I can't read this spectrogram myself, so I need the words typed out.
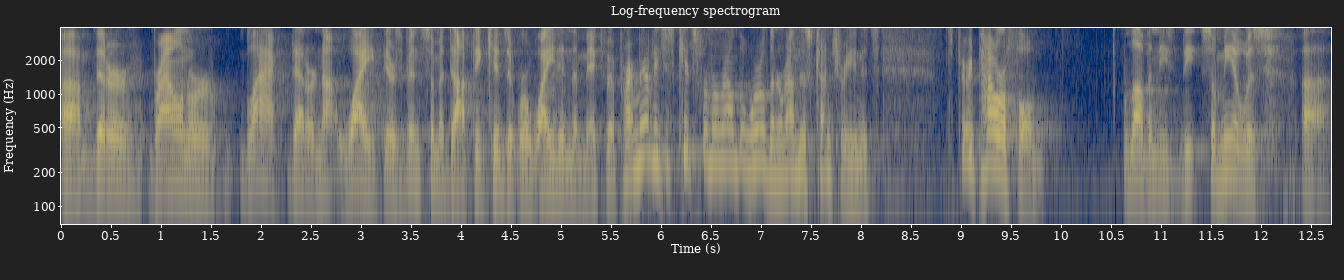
um, that are brown or black that are not white. There's been some adopted kids that were white in the mix, but primarily just kids from around the world and around this country. And it's, it's very powerful love. And these, the, so Mia was uh,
